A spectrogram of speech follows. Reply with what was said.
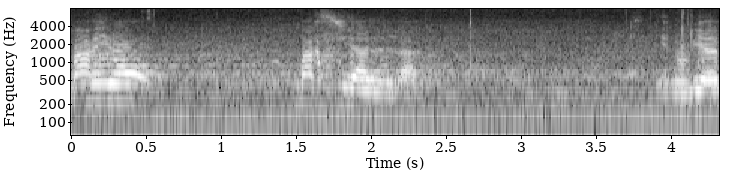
Marion Martial. Et nous vient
